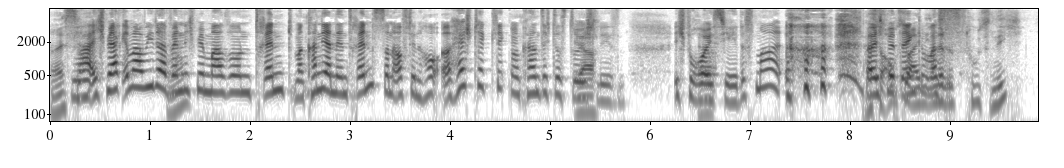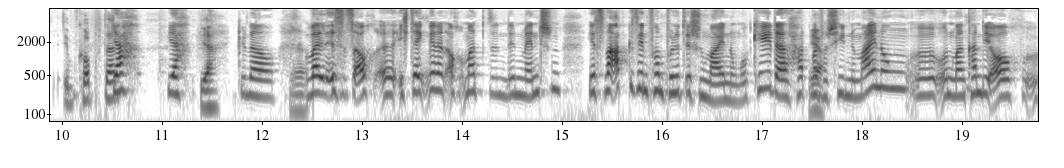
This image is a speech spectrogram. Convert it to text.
weißt du? Ja, ich merke immer wieder, wenn Ja. ich mir mal so einen Trend, man kann ja in den Trends dann auf den äh, Hashtag klicken und kann sich das Ja. durchlesen. Ich bereue es jedes Mal. Weil du ich mir so denke, ein was. Tu's nicht im Kopf dann? Ja, ja, Ja. genau. Ja. Weil es ist auch, äh, ich denke mir dann auch immer den Menschen, jetzt mal abgesehen von politischen Meinungen, okay, da hat man Ja. verschiedene Meinungen äh, und man kann die auch, äh,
